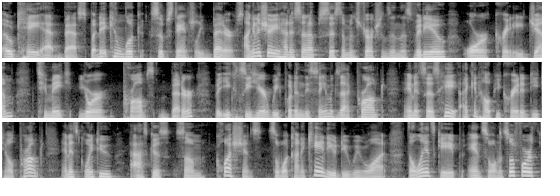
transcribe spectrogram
okay at best, but it can look substantially better. So I'm going to show you how to set up system instructions in this video or create a gem to make your prompts better. But you can see here, we put in the same exact prompt and it says, hey, I can help you create a prompt. And it's going to ask us some questions. So what kind of candy do we want? The landscape and so on and so forth.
